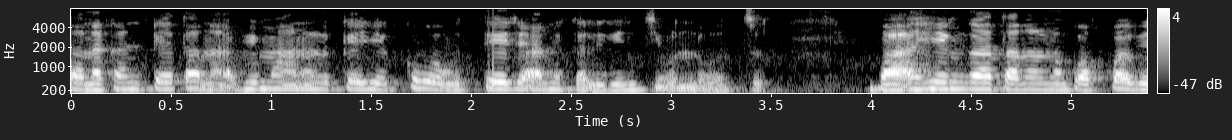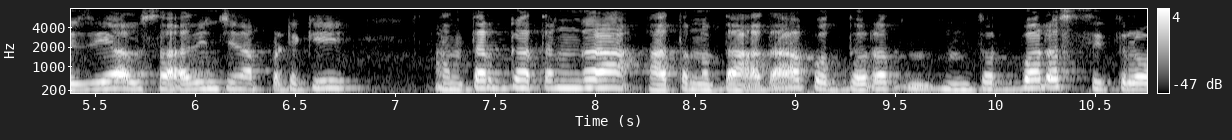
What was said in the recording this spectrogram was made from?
తనకంటే తన అభిమానులకే ఎక్కువ ఉత్తేజాన్ని కలిగించి ఉండవచ్చు. బాహ్యంగా తనను గొప్ప విజయాలు సాధించినప్పటికీ అంతర్గతంగా అతను దాదాపు దుర దుర్భర స్థితిలో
